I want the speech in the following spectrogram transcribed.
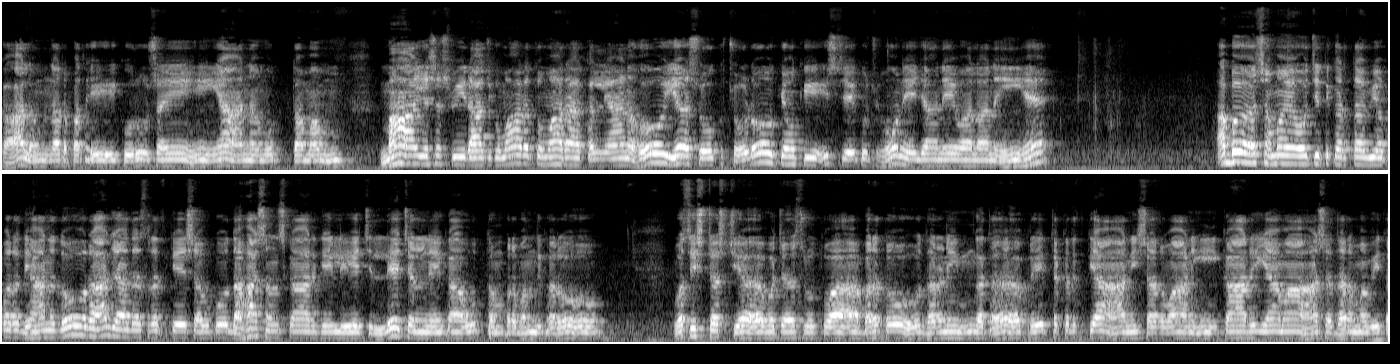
कालम नरपते कुरुशयानमुत्तमम् महायशस्वी राजकुमार, तुम्हारा कल्याण हो, यह शोक छोड़ो, क्योंकि इससे कुछ होने जाने वाला नहीं है। अब समय उचित कर्तव्य पर ध्यान दो। राजा दशरथ के शव को दहा संस्कार के लिए चिल्ले चलने का उत्तम प्रबंध करो। वसिष्ठस्य वच श्रुत्वा भरतो धरणीं गत प्रेतकृत्यानि सर्वाणि कारयामास धर्मवित।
